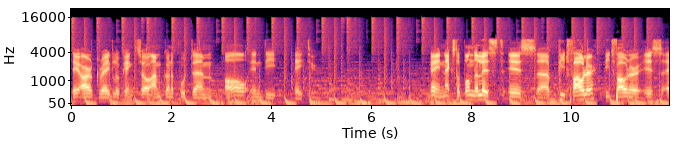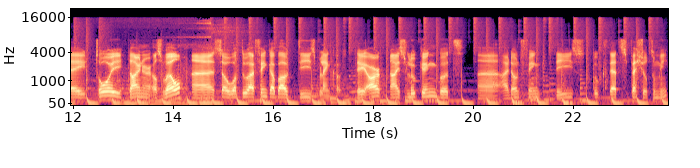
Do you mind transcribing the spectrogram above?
they are great looking, so I'm gonna put them all in the A2. Okay, next up on the list is uh, Pete Fowler. Pete Fowler is a toy diner as well. Uh, so what do I think about these Blankos? They are nice looking, but uh, I don't think these look that special to me.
